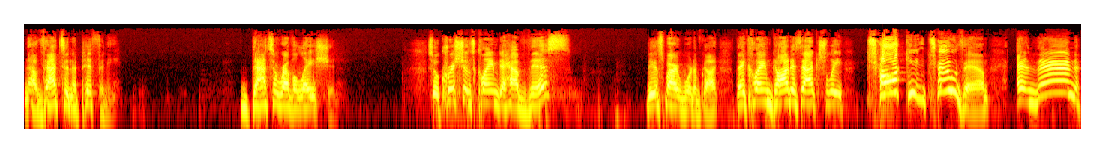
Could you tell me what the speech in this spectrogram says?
Now that's an epiphany. That's a revelation. So Christians claim to have this, the inspired word of God. They claim God is actually talking to them, and then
